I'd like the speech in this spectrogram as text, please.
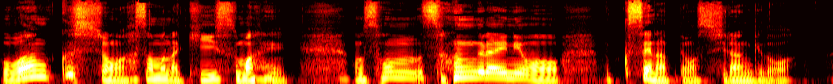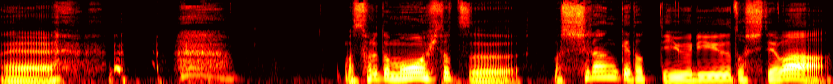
ワンクッション挟まな気すまへん。もうそん、そんぐらいにも癖なってます。知らんけどは。ええー まあ、それともう一つ、まあ、知らんけどっていう理由としては、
